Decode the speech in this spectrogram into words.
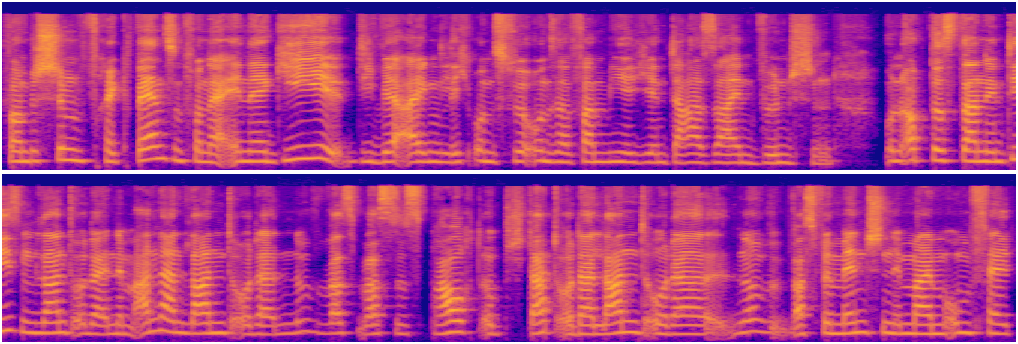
von bestimmten Frequenzen, von der Energie, die wir eigentlich uns für unser Familiendasein wünschen. Und ob das dann in diesem Land oder in einem anderen Land oder ne, was, was es braucht, ob Stadt oder Land oder ne, was für Menschen in meinem Umfeld.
